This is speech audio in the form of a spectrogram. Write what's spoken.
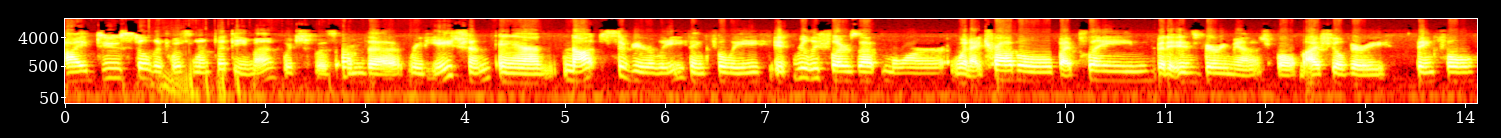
I do still live with lymphedema, which was from the radiation, and not not severely, thankfully. It really flares up more when I travel by plane, but it is very manageable. I feel very thankful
